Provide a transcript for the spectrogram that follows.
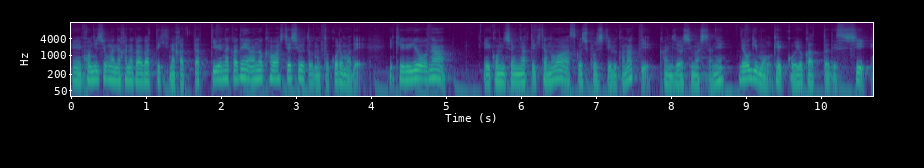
えー、コンディションがなかなか上がってきてなかったっていう中で、あのかわしてシュートのところまでいけるような、えコンディションになってきたのは少しポジティブかなっていう感じはしましたね。で、荻も結構良かったですし、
